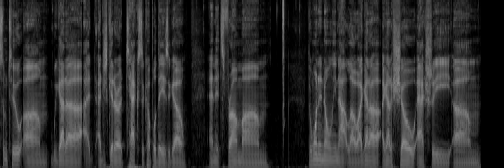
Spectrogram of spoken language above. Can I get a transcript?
awesome too? Um, we got a. I, I just get a text a couple days ago, and it's from um, the one and only Not Low. I got a. I got a show actually. Um,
